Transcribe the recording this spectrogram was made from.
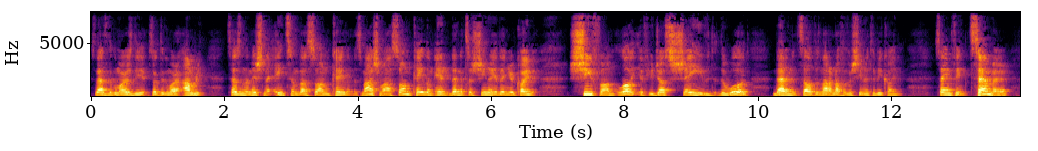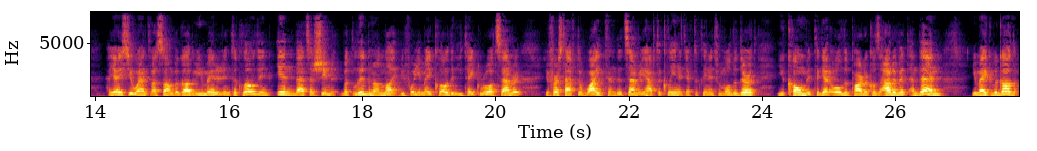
So that's the Gemara's deal. So the Gemara Amri. It says in the Mishnah, Eitzim vason kelim. It's mashma, ason kelim in. Then it's a shinui, and then you're kind of. Shifan, loy, if you just shaved the wood, that in itself is not enough of a shinui to be kind of. Same thing. Tzemer, You went vasam begodim, you made it into clothing. In that's a shinit. But libnon light, before you make clothing, you take raw tzemer. You first have to whiten the tzemer. You have to clean it. You have to clean it from all the dirt. You comb it to get all the particles out of it, and then you make begodim.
